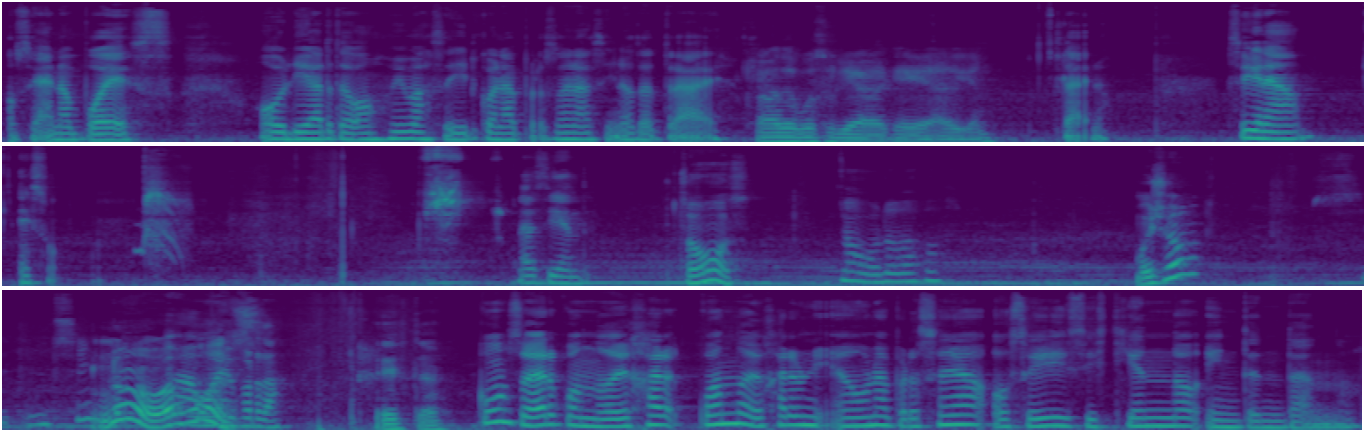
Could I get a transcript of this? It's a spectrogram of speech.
O sea, no puedes obligarte a vos misma a seguir con la persona si no te atrae. Ya no te puedes obligar a que alguien. Claro. Así que nada, eso. La siguiente. ¿Sos vos? No, boludo, vas vos. ¿Voy yo? Sí. No, vas ah, vos. bueno, importa. Esta. ¿Cómo saber cuándo dejar, cuándo dejar a una persona o seguir insistiendo, intentando?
